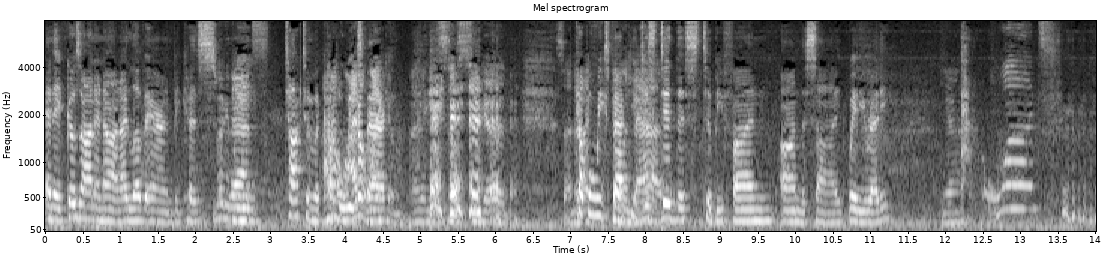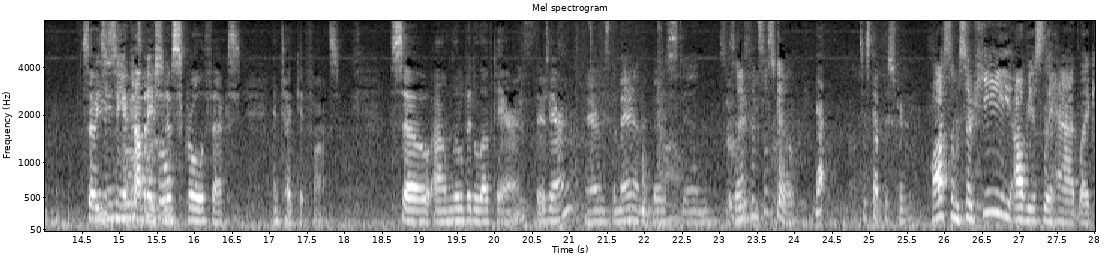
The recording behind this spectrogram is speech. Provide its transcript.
And it goes on and on. I love Aaron because Look at we that. talked to him a couple don't, I weeks don't back. like him. I think that stuff's too good. So A couple I'm weeks back, feeling he just did this to be fun on the side. Wait, are you ready? Yeah. What? So he's using a combination of scroll effects and typekit fonts. So a um, little bit of love to Aaron. There's Aaron. Aaron's the man, based in San Francisco. Yeah, just up the street. Awesome. So he obviously had like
